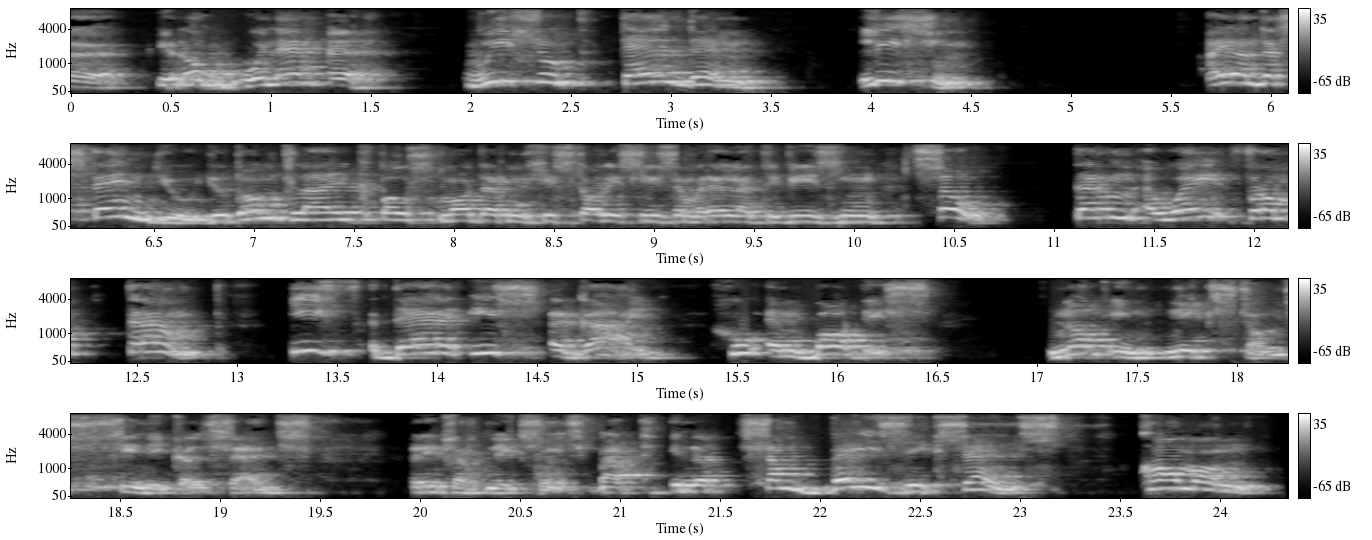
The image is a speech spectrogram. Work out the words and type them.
uh, you know, whenever uh, we should tell them, listen, I understand you. You don't like postmodern historicism, relativism. So turn away from Trump. If there is a guy who embodies, not in Nixon's cynical sense, Richard Nixon's, but in a, some basic sense, common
